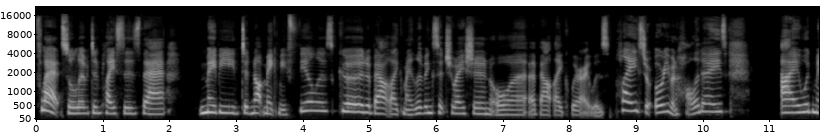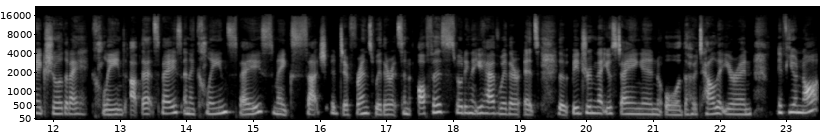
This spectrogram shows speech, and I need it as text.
flats or lived in places that maybe did not make me feel as good about like my living situation or about like where I was placed or, or even holidays. I would make sure that I cleaned up that space, and a clean space makes such a difference, whether it's an office building that you have, whether it's the bedroom that you're staying in, or the hotel that you're in. If you're not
